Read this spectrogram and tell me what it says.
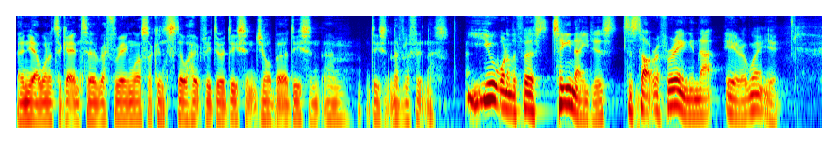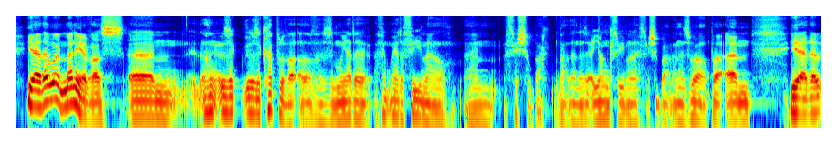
and yeah, I wanted to get into refereeing whilst I can still hopefully do a decent job at a decent um, decent level of fitness. You were one of the first teenagers to start refereeing in that era, weren't you? Yeah, there weren't many of us. Um, I think there was a, there was a couple of others, and we had a I think we had a female um, official back back then, a young female official back then as well. But um, yeah, there,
